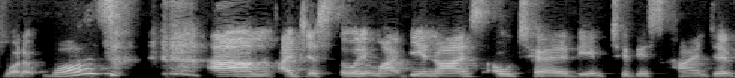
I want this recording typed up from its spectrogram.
what it was. um, I just thought it might be a nice alternative to this kind of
